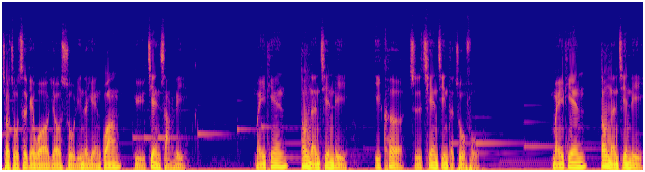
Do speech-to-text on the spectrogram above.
求主赐给我有属灵的眼光与鉴赏力，每一天都能经历一刻值千金的祝福，每一天都能经历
